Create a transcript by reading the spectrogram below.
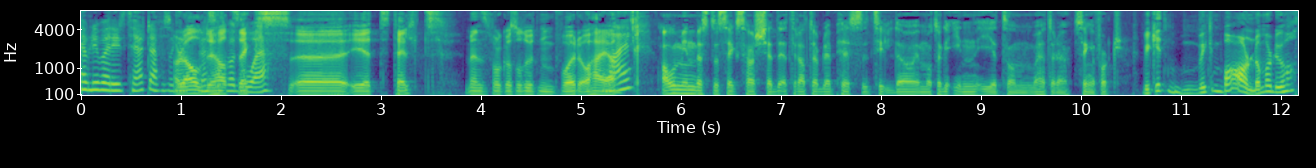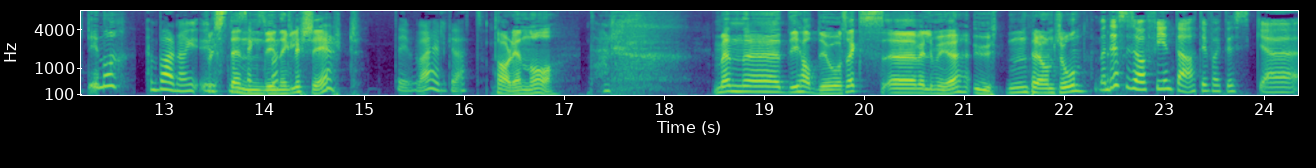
Jeg blir bare irritert. Jeg, for så Har du aldri hatt sex uh, i et telt mens folk har stått utenfor og heia? Nei. All min beste sex har skjedd etter at jeg ble presset til det, og jeg måtte gå inn i et sånn, hva heter det, sengefort. Hvilket, hvilken barndom har du hatt, Ina? En barnehage uten Fullstendig neglisjert. Det var helt greit. Tar det igjen nå, da. Tar det. Men uh, de hadde jo sex uh, veldig mye uten prevensjon. Men det syns jeg var fint, da, at de faktisk uh,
